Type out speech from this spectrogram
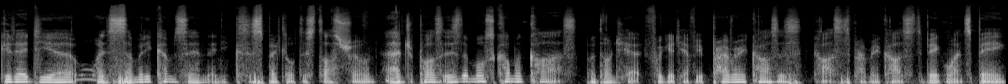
good idea when somebody comes in and you suspect low testosterone. Andropause is the most common cause, but don't forget you have your primary causes. Causes, primary causes, the big ones being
